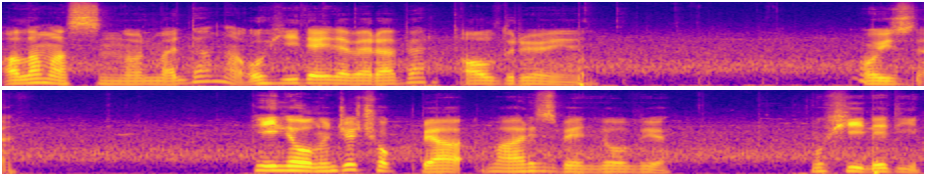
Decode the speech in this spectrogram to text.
alamazsın normalde ama o hileyle beraber aldırıyor yani. O yüzden. Hile olunca çok ba- bariz belli oluyor. Bu hile değil.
